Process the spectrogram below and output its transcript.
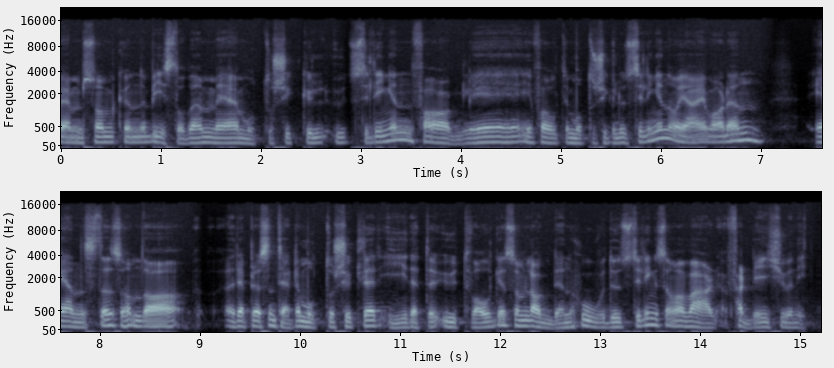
hvem som kunne bistå dem med motorsykkelutstillingen, faglig i forhold til motorsykkelutstillingen. Og jeg var den eneste som da representerte motorsykler i dette utvalget som lagde en hovedutstilling som var ferdig i 2019.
